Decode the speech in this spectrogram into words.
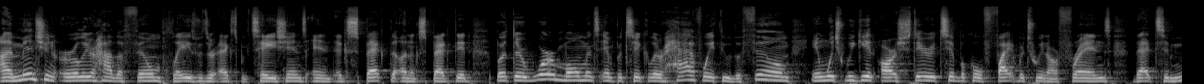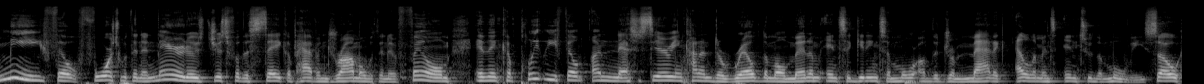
I mentioned earlier how the film plays with your expectations and expect the unexpected, but there were moments in particular halfway through the film in which we get our stereotypical fight between our friends that to me felt forced within the narratives just for the sake of having drama within the film. And then completely felt unnecessary and kind of derailed the momentum into getting to more of the dramatic elements into the movie. So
